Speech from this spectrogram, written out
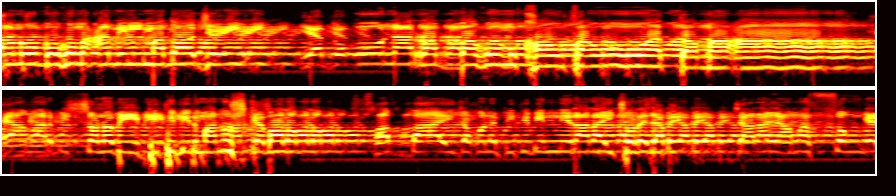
জুনুবুহুম আনিল মাদাজি, ইয়াদউনা রাব্বাহুম খাওফাও ওয়া তামাআ। হে আমার বিশ্বনবী, পৃথিবীর মানুষকে বলো, সবাই যখন পৃথিবীর নিরালায় চলে যাবে, যারাই আমার সঙ্গে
